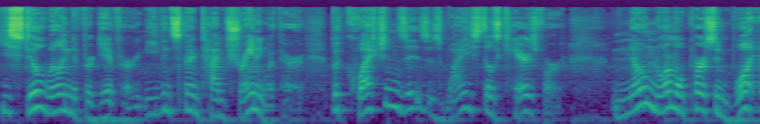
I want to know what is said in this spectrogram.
He's still willing to forgive her and even spend time training with her, but questions is, is why he still cares for her. No normal person would.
